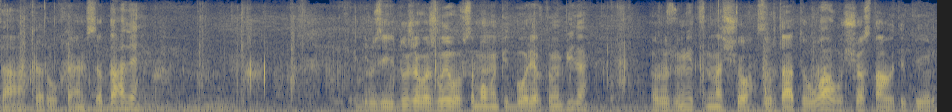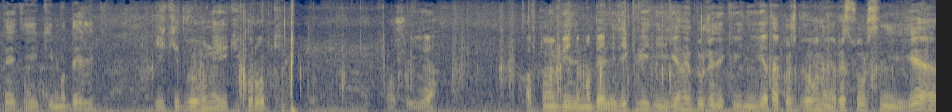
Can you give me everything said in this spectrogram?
Так, рухаємося далі. Друзі, дуже важливо в самому підборі автомобіля розуміти на що звертати увагу, що ставити в пріоритеті, які моделі, які двигуни, які коробки. Ось є автомобілі моделі ліквідні, є не дуже ліквідні, є також двигуни ресурсні, є е,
